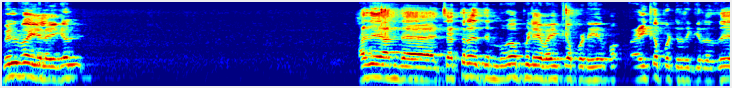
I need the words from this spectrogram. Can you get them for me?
வில்வ இலைகள் அது அந்த சத்திரத்தின் முகப்பிலே வைக்கப்பட்டு வைக்கப்பட்டிருக்கிறது.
